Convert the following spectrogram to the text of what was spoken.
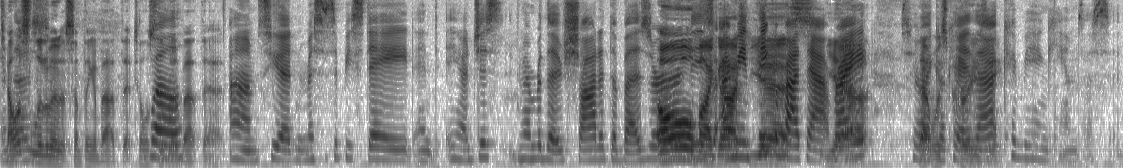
Tell us a little bit of something about that. Tell us a little bit about that. Um, so you had Mississippi State, and you know, just remember the shot at the buzzer. Oh, These- my I gosh, mean, think about that, yeah. right? So you're That like, okay, crazy. that could be in Kansas City.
